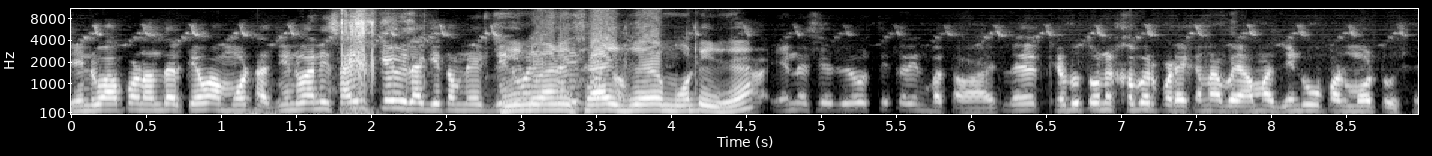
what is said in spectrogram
ઝીંડવા પણ અંદર કેવા મોટા. ઝીંડવાની સાઈઝ કેવી લાગી તમને? ઝીંડવાની સાઈઝ મોટી છે. એને છે વ્યવસ્થિત કરીને બતાવા. એટલે ખેડૂતોને ખબર પડે કે ના ભાઈ આમાં ઝીંડવું પણ મોટું છે.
